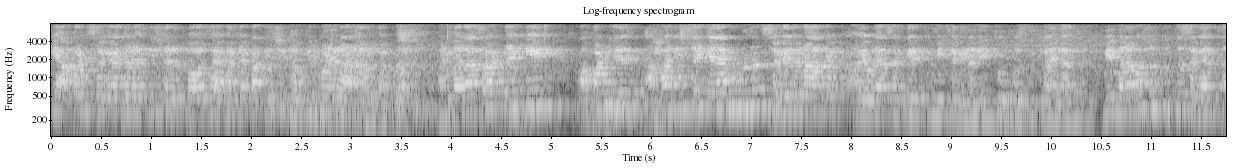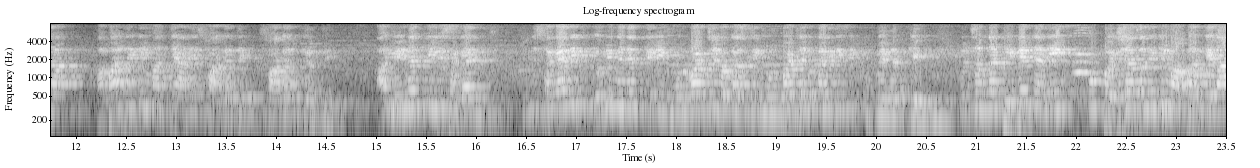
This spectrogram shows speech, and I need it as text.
की आपण सगळ्या जणांनी शरद पवार साहेबांच्या पाठीशी गंभीरपणे राहणार आहोत आपण. आणि मला असं वाटतं की आपण हे हा निश्चय केला म्हणूनच सगळेजण एवढ्या संख्येत तुम्ही सगळेजण इथे उपस्थित राहिला मी मनापासून तुमचं सगळ्यांचा आभार देखील मानते आणि स्वागत स्वागत करते. आज मेहनत केली सगळ्यांनी तुम्ही सगळ्यांनी एवढी मेहनत केली मुरबाडचे लोक असतील मुरबाडच्या लोकांनी देखील खूप मेहनत केली. पण समजा ठीक आहे त्यांनी खूप पैशाचा देखील वापर केला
